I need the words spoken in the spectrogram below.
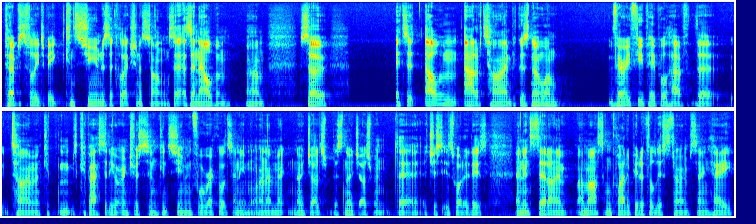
purposefully to be consumed as a collection of songs, as an album. Um, so it's an album out of time because no one, very few people have the time and mm, capacity or interest in consuming full records anymore. And I make no judge. There's no judgment there. It just is what it is. And instead, I'm I'm asking quite a bit of the listener. I'm saying, hey,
